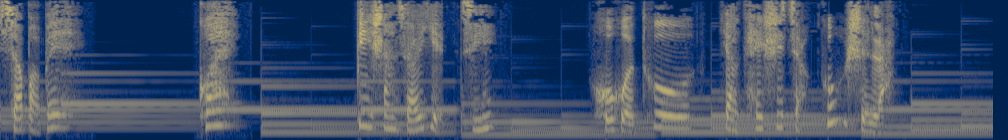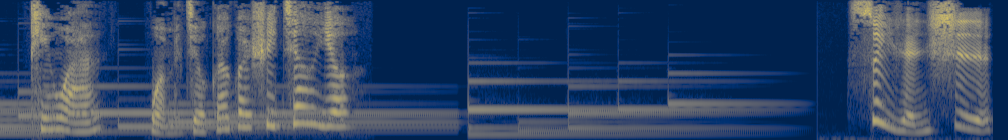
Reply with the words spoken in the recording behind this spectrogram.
小宝贝，乖，闭上小眼睛，火火兔要开始讲故事啦。听完我们就乖乖睡觉哟。燧人氏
